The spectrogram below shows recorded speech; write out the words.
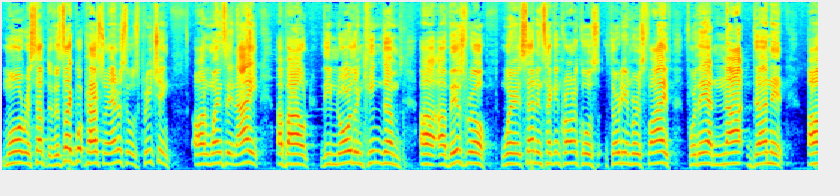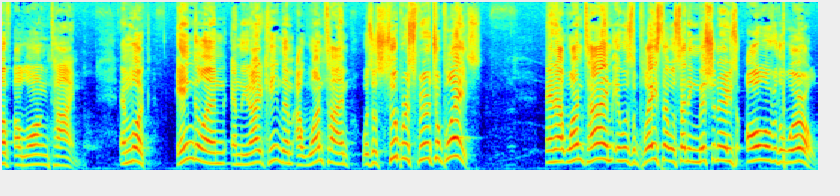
more receptive. It's like what Pastor Anderson was preaching on Wednesday night about the northern kingdoms uh, of Israel, where it said in Second Chronicles 30 and verse 5, for they had not done it of a long time. And look, England and the United Kingdom at one time was a super spiritual place. And at one time, it was a place that was sending missionaries all over the world.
